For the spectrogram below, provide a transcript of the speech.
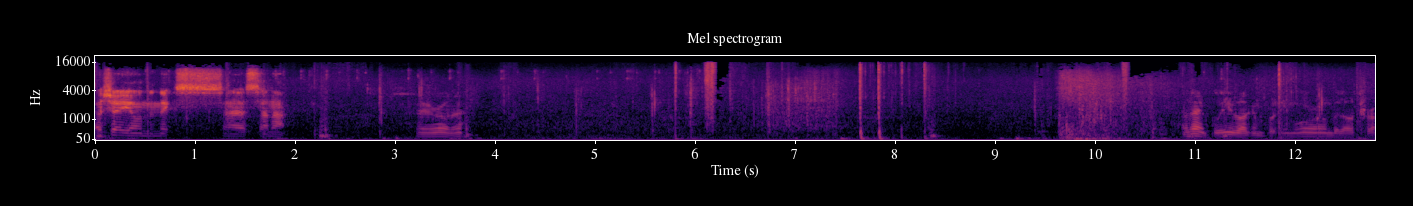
I'll show you on the next uh, sun up. Yeah, right. I don't believe I can put any more on, but I'll try.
